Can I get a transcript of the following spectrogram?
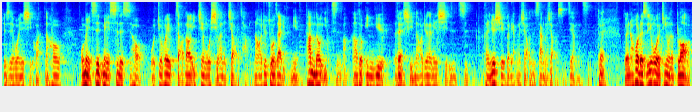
就是我很喜欢。然后我每次每次的时候，我就会找到一间我喜欢的教堂，然后就坐在里面，他们都有椅子嘛，然后都有音乐、冷气，然后就在那边写日志，可能就写个两个小时、三个小时这样子。对对，然后或者是因为我已经有了 blog，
